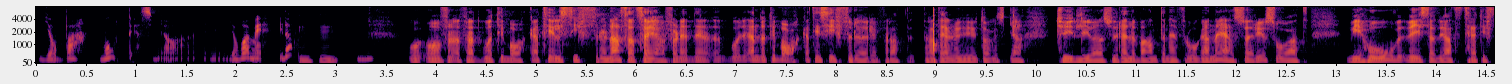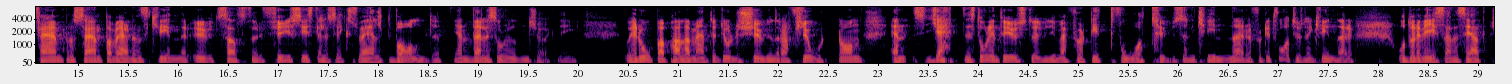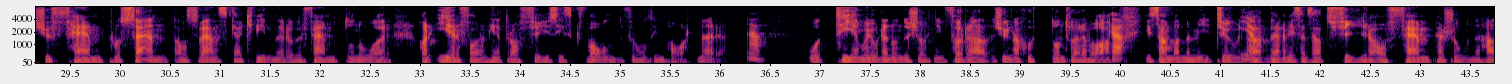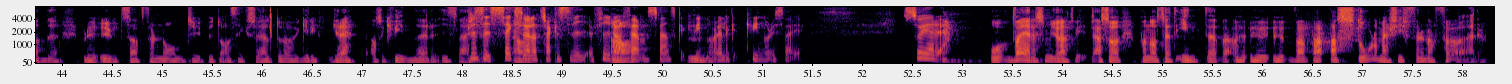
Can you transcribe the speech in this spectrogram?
jobba mot det som jag eh, jobbar med idag. Mm. Mm. Och, och för, för, att gå tillbaka till siffrorna, så att säga, för det, det går ändå tillbaka till siffror för att, för att det överhuvudtaget ska tydliggöras hur relevant den här frågan är, så är det ju så att WHO visade att 35 procent av världens kvinnor utsatts för fysiskt eller sexuellt våld i en väldigt stor undersökning. Och Europaparlamentet gjorde 2014 en jättestor intervjustudie med 42 000 kvinnor. 42 000 kvinnor. Och då det visade sig att 25 procent av svenska kvinnor över 15 år har erfarenheter av fysisk våld från sin partner. Ja. Och Temo gjorde en undersökning förra 2017 tror jag det var, ja. i samband med metoo, ja. där det visade sig att fyra av fem personer hade blivit utsatt för någon typ av sexuellt övergrepp, alltså kvinnor i Sverige. Precis, sexuella ja. trakasserier. Fyra av fem svenska kvinnor, mm. eller kvinnor i Sverige. Så är det. Och Vad är det som gör att vi alltså, på något sätt inte... Hur, hur, vad, vad, står de här siffrorna för?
